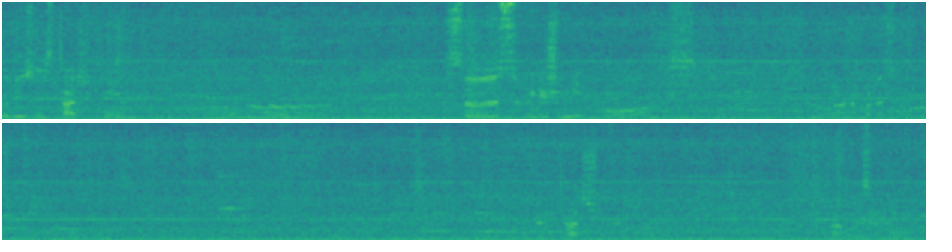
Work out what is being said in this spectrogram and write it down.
So this is Tashkent. Oh. So the Swedish meatballs. We'll learn about the Swedish meatballs. The Tashkent. That was cool.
